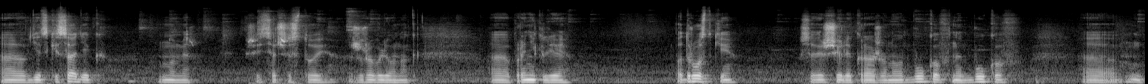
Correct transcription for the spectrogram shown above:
э, в детский садик номер 66 Журавленок. Э, Проникли подростки, совершили кражу ноутбуков, нетбуков, э, ну,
